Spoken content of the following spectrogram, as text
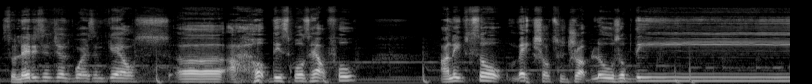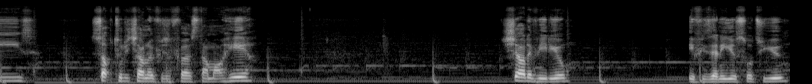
So ladies and gents boys and girls uh i hope this was helpful. And if so make sure to drop loads of these. Sub to the channel if it's your first time out here. Share the video if it's any useful to you.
